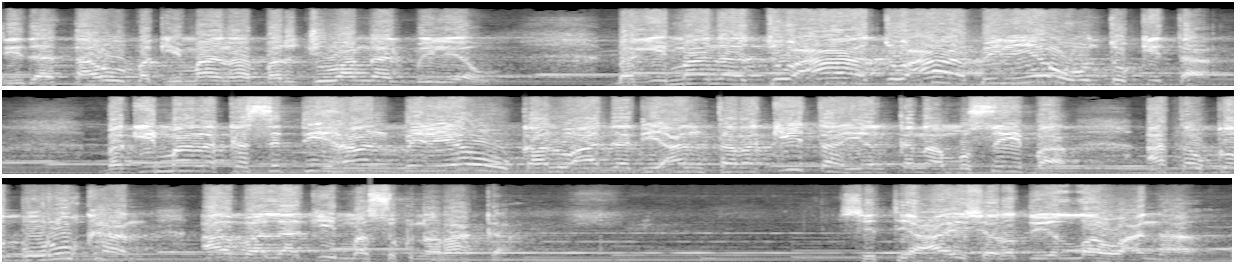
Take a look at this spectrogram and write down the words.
Tidak tahu bagaimana perjuangan beliau. Bagaimana doa-doa beliau untuk kita. Bagaimana kesedihan beliau kalau ada di antara kita yang kena musibah atau keburukan apalagi masuk neraka. Siti Aisyah radhiyallahu anha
